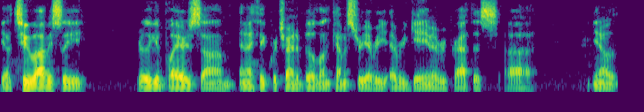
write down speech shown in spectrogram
you know, two obviously really good players, um, and I think we're trying to build on chemistry every every game, every practice. Uh, you know,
